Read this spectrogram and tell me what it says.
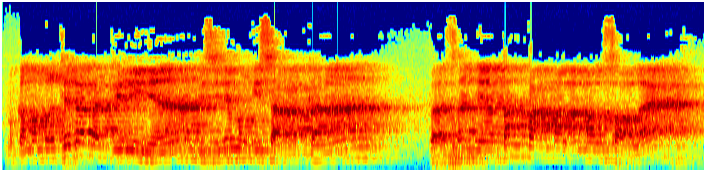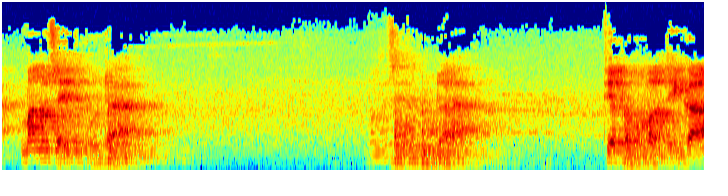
Maka memerdekakan dirinya di sini mengisyaratkan bahasanya tanpa amal-amal soleh manusia itu budak manusia muda. Dia baru merdeka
